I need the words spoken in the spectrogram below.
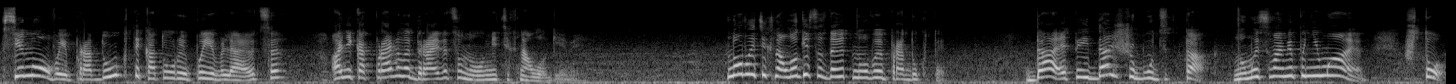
все новые продукты, которые появляются – они, как правило, драйвятся новыми технологиями. Новые технологии создают новые продукты. Да, это и дальше будет так. Но мы с вами понимаем, что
